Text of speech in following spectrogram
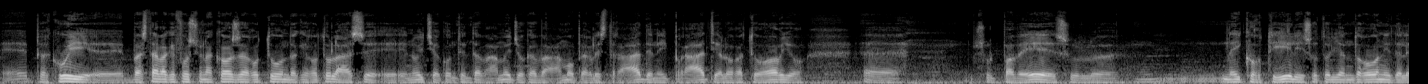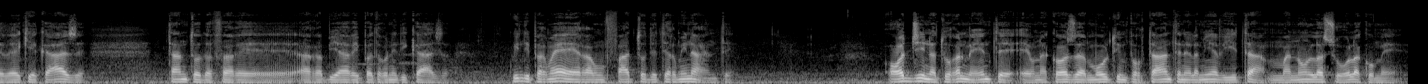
Eh, per cui eh, bastava che fosse una cosa rotonda che rotolasse e, e noi ci accontentavamo e giocavamo per le strade, nei prati, all'oratorio, eh, sul pavé, sul- nei cortili, sotto gli androni delle vecchie case, tanto da fare arrabbiare i padroni di casa. Quindi per me era un fatto determinante. Oggi naturalmente è una cosa molto importante nella mia vita, ma non la sola come,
